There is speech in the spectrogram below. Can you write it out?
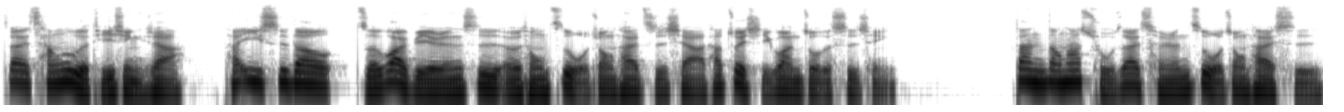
在苍鹭的提醒下，他意识到责怪别人是儿童自我状态之下他最习惯做的事情。但当他处在成人自我状态时，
